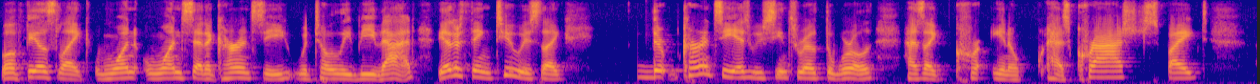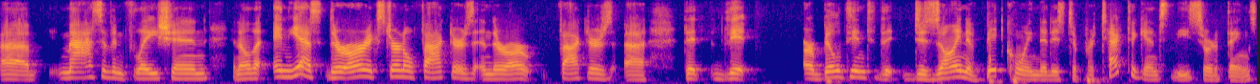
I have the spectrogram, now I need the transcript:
Well, it feels like one one set of currency would totally be that. The other thing too is like the currency, as we've seen throughout the world, has like cr- you know has crashed, spiked, uh, massive inflation, and all that. And yes, there are external factors, and there are factors uh, that that are built into the design of Bitcoin that is to protect against these sort of things.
